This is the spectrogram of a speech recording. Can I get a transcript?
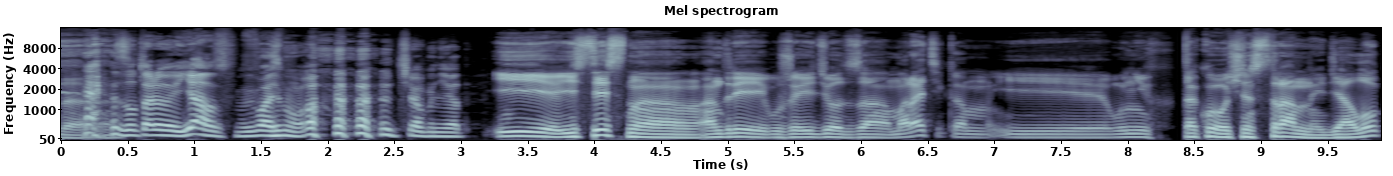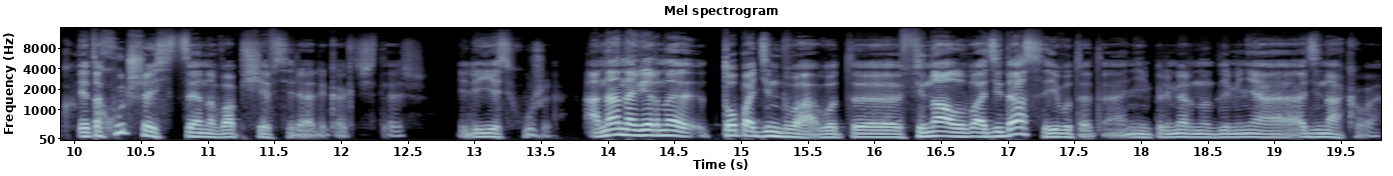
Да, да, да. Золотарев, я возьму. Чем нет? И, естественно, Андрей уже идет за Маратиком, и у них такой очень странный диалог. Это худшая сцена вообще в сериале, как ты считаешь? Или есть хуже? Она, наверное, топ-1-2. Вот э, финал Адидаса и вот это, они примерно для меня одинаково.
